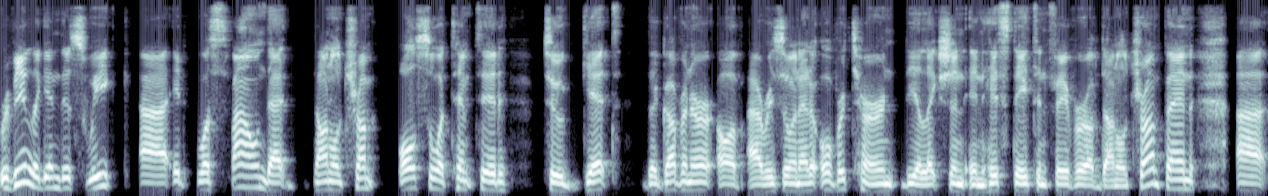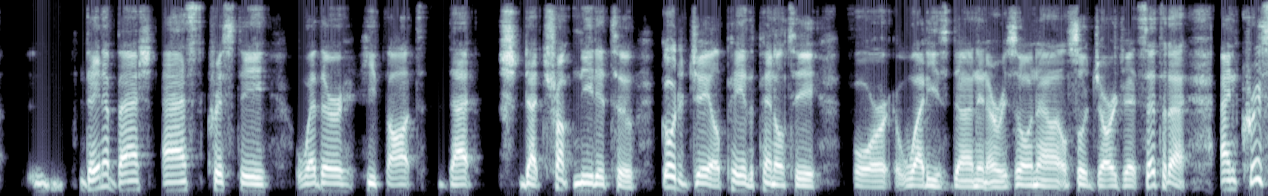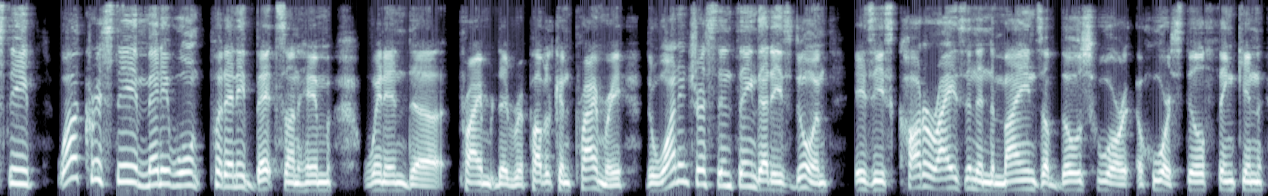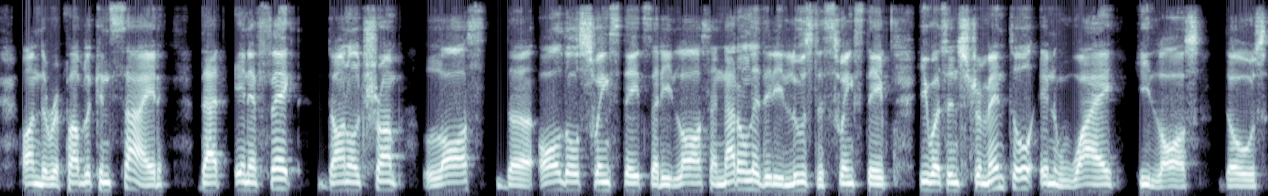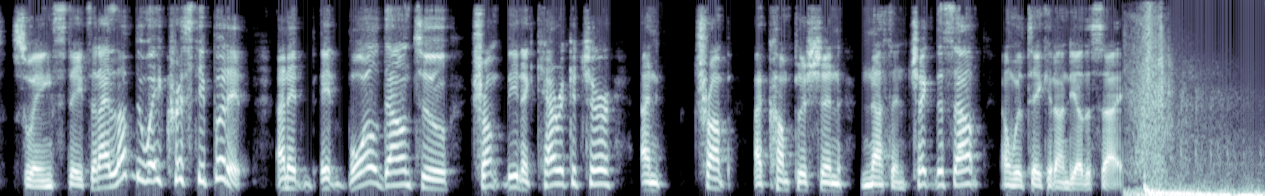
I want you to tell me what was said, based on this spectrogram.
Revealed again this week, uh, it was found that Donald Trump also attempted to get the governor of Arizona to overturn the election in his state in favor of Donald Trump. And uh, Dana Bash asked Christie whether he thought that that Trump needed to go to jail, pay the penalty for what he's done in Arizona, also Georgia, etc. And Christie, well, Christie, many won't put any bets on him winning the prime, the Republican primary. The one interesting thing that he's doing is he's cauterizing in the minds of those who are who are still thinking on the Republican side that in effect Donald Trump lost the all those swing states that he lost. And not only did he lose the swing state he was instrumental in why he lost those swing states. And i love the way christie put it. And it it boiled down to trump being a caricature and trump accomplishing nothing check this out and we'll take it on the other side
